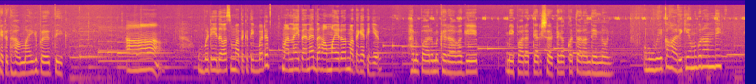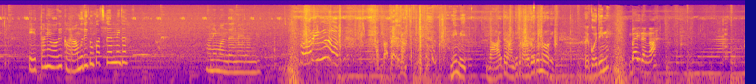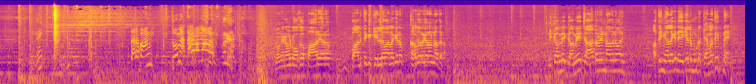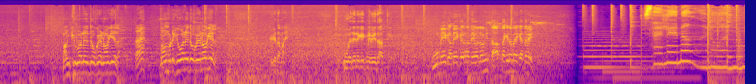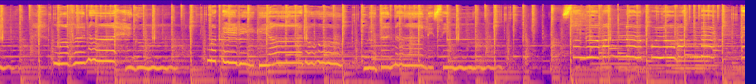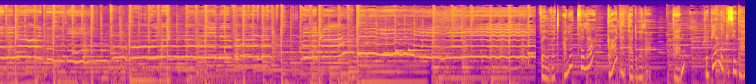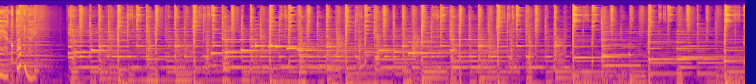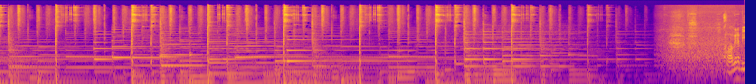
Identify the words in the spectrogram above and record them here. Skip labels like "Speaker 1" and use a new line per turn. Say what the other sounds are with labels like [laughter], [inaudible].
හෙට දහම්මයිගේ බර්ත්ඩේ එක.
ආ උඹට ඒ දවස් මතක තිබ්බට මන්න හිතන්නේ දහම් අයටවත් මතක ඇති කියලා.
හැම පාරම කරා වගේ මේ පාරත් යට ෂර්ට් එකක්වත් අරන් දෙන්න ඕනේ.
ඔව් ඒක හරි කියමුකෝ රන්දි. ඒත් අනේ වගේ කරාමු දෙක උපස් කරන එක. අනේ මන් දන්නේ රන්දි.
මේ මේ නාර්ද රන්දිට කරදර කරනවා වගේ.
ඔය කොහෙද ඉන්නේ?
බැයි දැන් ආ තරපන් තෝම තරපන් මාව
මං එනකොට ඕක පාරේ අර පාලිත් කෙල්ල වරගෙන කරදර කරන්න හදනවා. නිකම් මේ ගමේ චාටර් වෙන්න හදනවනේ. අතින් අල්ලගෙන ඒ කෙල්ල මූට කැමතිත් නැහැ.
මං කිව්වනේ දෝක එනවා කියලා ඈ මම උඹට කිව්වනේ දෝක එනවා කියලා
ඒක තමයි. ඌ එදෙනෙක් නෙවෙයි තාත්තේ. ඌ මේ ගමේ කරන දේවල් වලින් තාත්තගේ නමයි කැත වෙන්නේ.
වෙලා ගානත් අඩු වෙලා තැන් රුපියල් එකසි දායක් පමණයි.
